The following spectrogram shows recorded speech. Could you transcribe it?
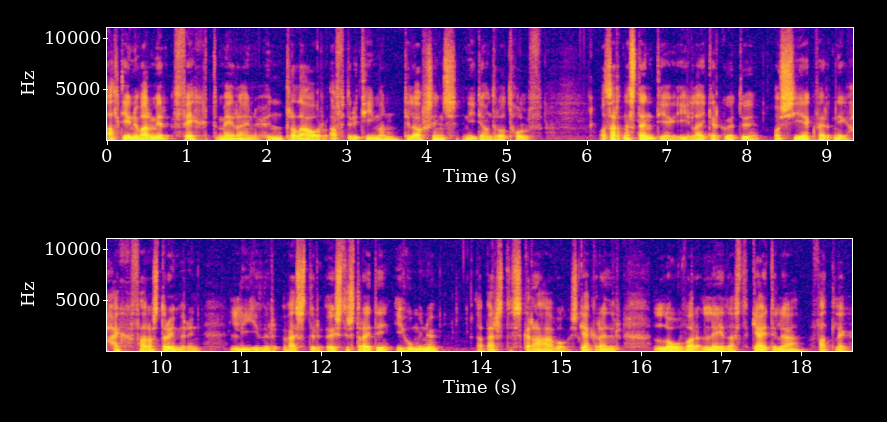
Allt í einu var mér feikt meira en hundrað ár aftur í tíman til ársins 1912 og þarna stend ég í lækjargötu og sé hvernig hægfara ströymurinn líður vestur austurstræti í húminu, það berst skraf og skeggræður, lófar leiðast gætilega, falleg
